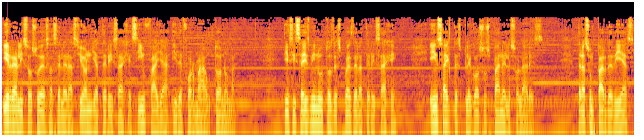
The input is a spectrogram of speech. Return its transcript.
y realizó su desaceleración y aterrizaje sin falla y de forma autónoma. 16 minutos después del aterrizaje, InSight desplegó sus paneles solares. Tras un par de días,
